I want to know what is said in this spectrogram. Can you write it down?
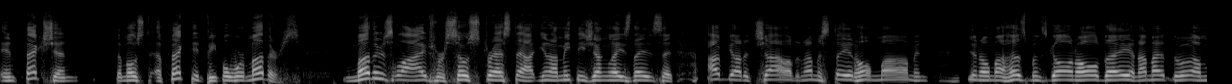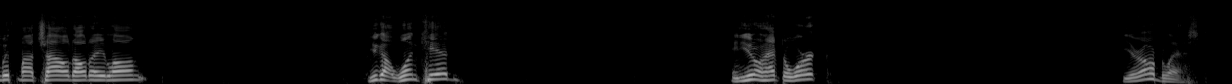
infection, the most affected people were mothers. Mothers' lives were so stressed out. You know, I meet these young ladies, they said, I've got a child and I'm a stay at home mom, and, you know, my husband's gone all day and I'm, at the, I'm with my child all day long. You got one kid and you don't have to work? You are blessed.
